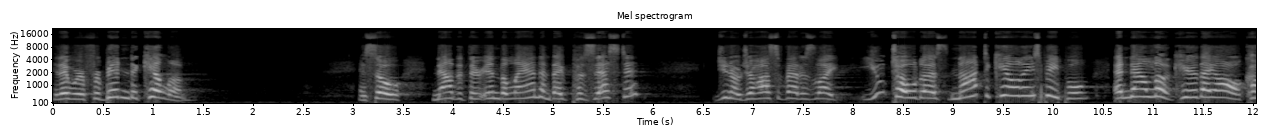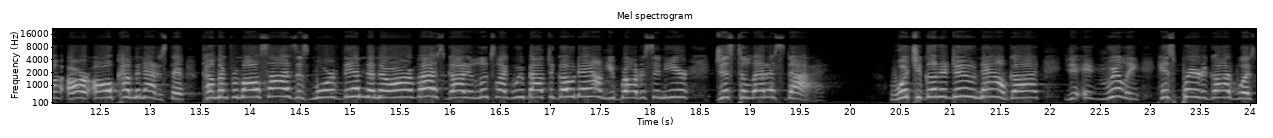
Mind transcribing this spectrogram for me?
They were forbidden to kill them. And so now that they're in the land and they've possessed it, you know, Jehoshaphat is like, you told us not to kill these people, and now look, here they all are all coming at us. They're coming from all sides. There's more of them than there are of us. God, it looks like we're about to go down. You brought us in here just to let us die. What you going to do now, God? It really, his prayer to God was,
